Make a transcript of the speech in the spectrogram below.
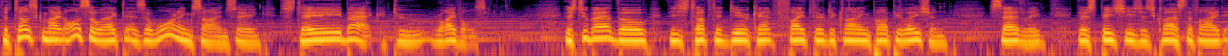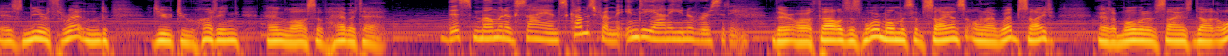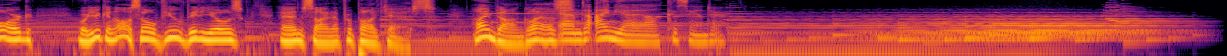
The tusk might also act as a warning sign saying, stay back to rivals. It's too bad, though, these tufted deer can't fight their declining population. Sadly, their species is classified as near threatened due to hunting and loss of habitat. This moment of science comes from Indiana University. There are thousands more moments of science on our website at a momentofscience.org, where you can also view videos and sign up for podcasts. I'm Don Glass. And I'm Yael Ksander.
